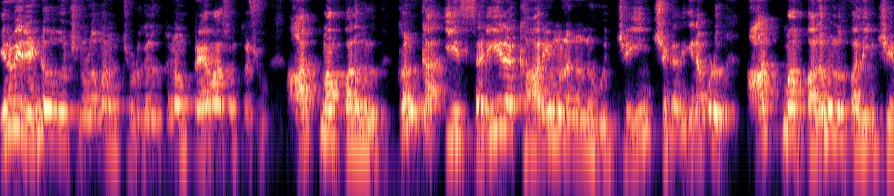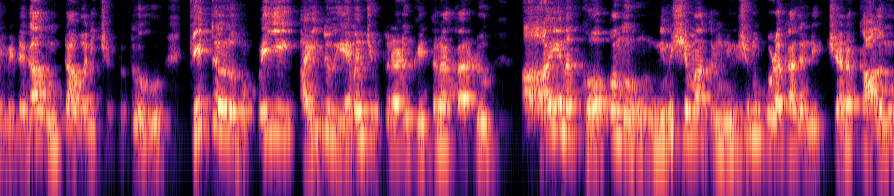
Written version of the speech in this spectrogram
ఇరవై రెండవ వచనంలో మనం చూడగలుగుతున్నాం ప్రేమ సంతోషం ఆత్మ ఫలములు. కనుక ఈ శరీర కార్యములను నువ్వు జయించగలిగినప్పుడు ఆత్మ ఫలములు ఫలించే బిడ్డగా ఉంటావని చెబుతూ కీర్తనలు ముప్పై ఐదు ఏమని చెప్తున్నాడు కీర్తనాకారుడు? ఆయన కోపము నిమిషం మాత్రం నిమిషము కూడా కాదండి క్షణకాలము.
